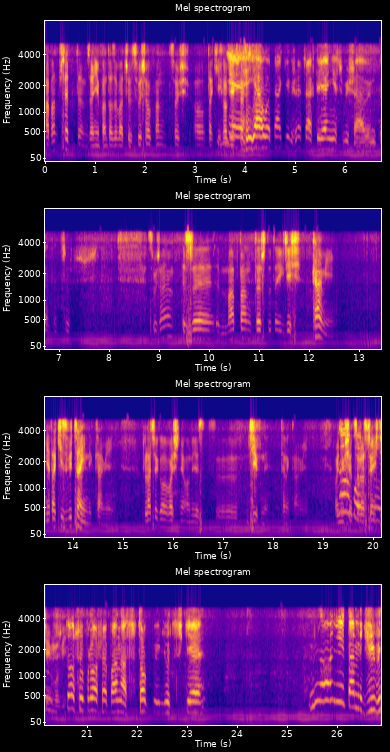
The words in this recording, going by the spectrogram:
A pan przedtem, zanim pan to zobaczył, słyszał pan coś o takich obiektach? Nie, ja o takich rzeczach to ja nie słyszałem, to, to cóż. Słyszałem, że ma pan też tutaj gdzieś kamień. Nie taki zwyczajny kamień. Dlaczego właśnie on jest e, dziwny, ten kamień? O nim się No, bo coraz częściej mówi. To są, proszę pana, stopy ludzkie. No i tam dziwny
